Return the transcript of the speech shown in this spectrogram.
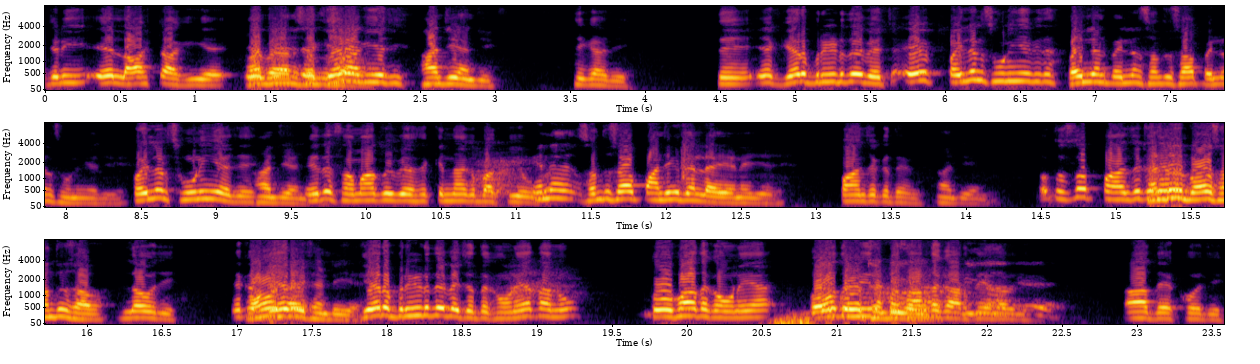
ਜਿਹੜੀ ਇਹ ਲਾਸਟ ਆ ਗਈ ਹੈ ਇਹ ਗੇਅਰ ਆ ਗਈ ਹੈ ਜੀ? ਹਾਂਜੀ ਹਾਂਜੀ। ਠੀਕ ਹੈ ਜੀ। ਤੇ ਇਹ ਗੇਅਰ ਬਰੀਡ ਦੇ ਵਿੱਚ ਇਹ ਪਹਿਲਨ ਸੁਣੀ ਹੈ ਵੀਰ? ਪਹਿਲਾਂ ਪਹਿਲਾਂ ਸੰਧੂ ਸਾਹਿਬ ਪਹਿਲਾਂ ਸੁਣੀ ਹੈ ਜੀ। ਪਹਿਲਨ ਸੁਣੀ ਹੈ ਜੀ? ਹਾਂਜੀ ਹਾਂਜੀ। ਇਹਦੇ ਸਮਾਂ ਕੋਈ ਵੈਸੇ ਕਿੰਨਾ ਕੁ ਬਾਕੀ ਹੋਊਗਾ? ਇਹਨੇ ਸੰਧੂ ਸਾਹਿਬ ਪੰਜ ਕੁ ਦਿਨ ਲੈ ਜਾਣੇ ਜੀ। ਪੰਜ ਕੁ ਦਿਨ। ਹਾਂਜੀ ਹਾਂਜੀ। ਉਹ ਤੁਸੀਂ ਪੰਜ ਕੁ ਠੰਡੀ ਦਿਨ ਬਹੁਤ ਸੰਧੂ ਸਾਹਿਬ। ਲਓ ਜੀ। ਇੱਕ ਗੇਅਰ ਠੰਡੀ ਹੈ। ਗੇਅਰ ਬਰੀਡ ਦੇ ਵਿੱਚ ਦਿਖਾਉਣੇ ਆ ਤੁਹਾਨੂੰ। ਤੋਹਫਾ ਦਿਖਾਉਣੇ ਆ। ਬਹੁਤ ਵੀਰ ਪਸੰਦ। ਕਰਦੇ ਆ ਲਓ ਜੀ। ਆਹ ਦੇਖੋ ਜੀ।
